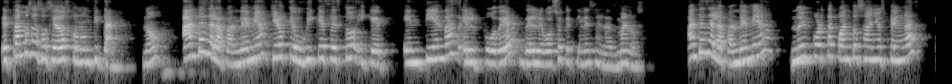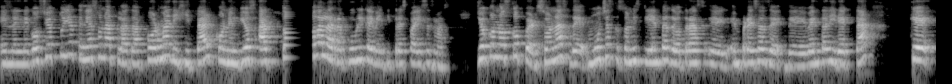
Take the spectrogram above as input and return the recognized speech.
Estamos asociados con un titán, ¿no? Antes de la pandemia, quiero que ubiques esto y que entiendas el poder del negocio que tienes en las manos. Antes de la pandemia, no importa cuántos años tengas en el negocio, tú ya tenías una plataforma digital con envíos a toda la República y 23 países más. Yo conozco personas de muchas que son mis clientes de otras eh, empresas de, de venta directa que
